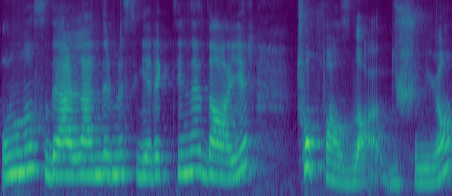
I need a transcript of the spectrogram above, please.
onu nasıl değerlendirmesi gerektiğine dair çok fazla düşünüyor.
